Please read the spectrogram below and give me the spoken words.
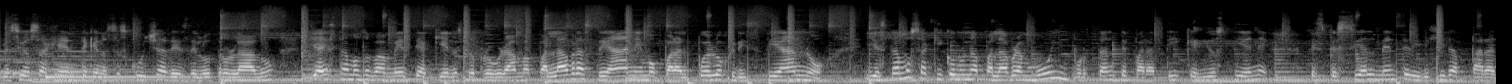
Preciosa gente que nos escucha desde el otro lado. Ya estamos nuevamente aquí en nuestro programa Palabras de ánimo para el pueblo cristiano. Y estamos aquí con una palabra muy importante para ti que Dios tiene, especialmente dirigida para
